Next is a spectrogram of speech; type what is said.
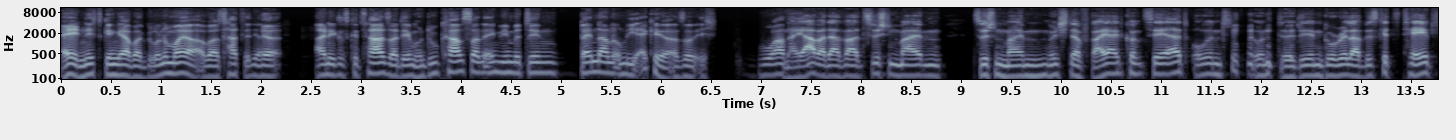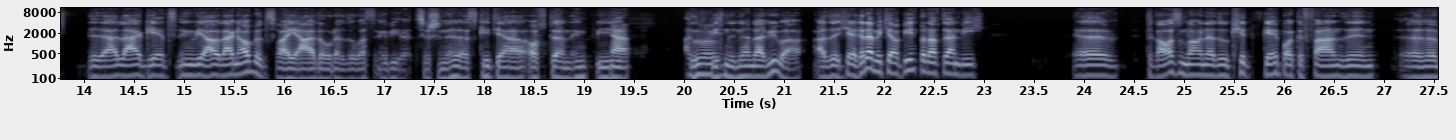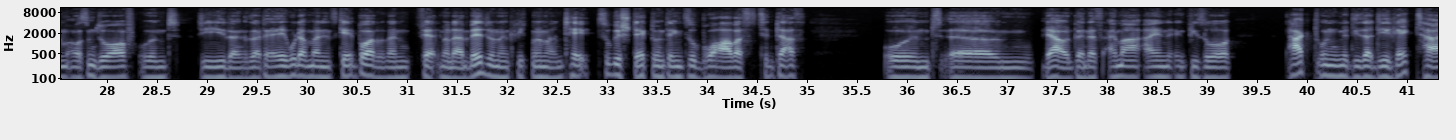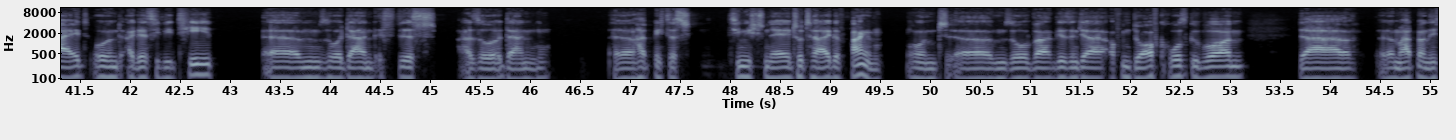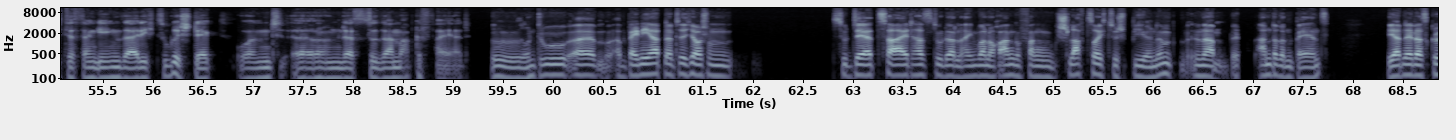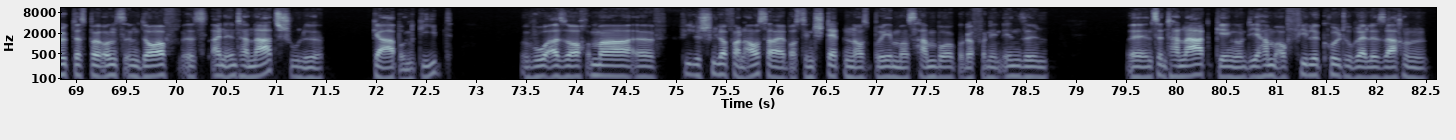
Ey, nichts gegen Herbert Grönemeyer, aber es hat ja, ja einiges getan seitdem. Und du kamst dann irgendwie mit den Bändern um die Ecke. Also ich, wo Naja, aber da war zwischen meinem zwischen meinem Münchner Freiheit-Konzert und, und äh, den Gorilla Biscuits Tapes da lag jetzt irgendwie auch, lagen auch nur zwei Jahre oder sowas irgendwie dazwischen. Ne? Das geht ja oft dann irgendwie ja. also, fließend ineinander rüber. Also ich erinnere mich auf jeden Fall noch daran, wie ich äh, draußen war und da so Kids Skateboard gefahren sind äh, aus dem Dorf und die dann gesagt haben, hey, hol doch mal ein Skateboard und dann fährt man da mit und dann kriegt man mal ein Tape zugesteckt und denkt so, boah, was ist denn das? Und ähm, ja, und wenn das einmal einen irgendwie so packt und mit dieser Direktheit und Aggressivität ähm, so dann ist es, also dann äh, hat mich das ziemlich schnell total gefangen. Und ähm, so war, wir sind ja auf dem Dorf groß geworden. Da ähm, hat man sich das dann gegenseitig zugesteckt und ähm, das zusammen abgefeiert. Mhm, und du, ähm, Benny hat natürlich auch schon zu der Zeit hast du dann irgendwann auch angefangen, Schlagzeug zu spielen, ne? in, einer, in anderen Bands. Wir hatten ja das Glück, dass bei uns im Dorf es eine Internatsschule gab und gibt wo also auch immer äh, viele Schüler von außerhalb, aus den Städten, aus Bremen, aus Hamburg oder von den Inseln äh, ins Internat gingen. Und die haben auch viele kulturelle Sachen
